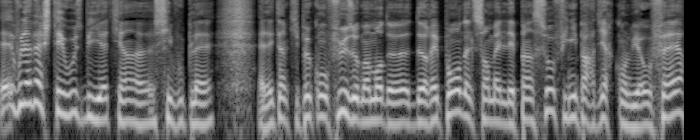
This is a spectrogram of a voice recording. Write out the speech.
Vous l'avez acheté où ce billet, tiens, euh, s'il vous plaît Elle est un petit peu confuse au moment de, répondre. Elle s'en mêle les pinceaux, finit par dire qu'on lui a offert.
